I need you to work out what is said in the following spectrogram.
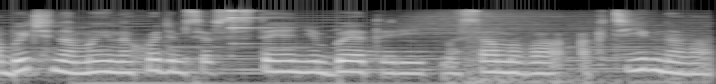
Обычно мы находимся в состоянии бета-ритма, самого активного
